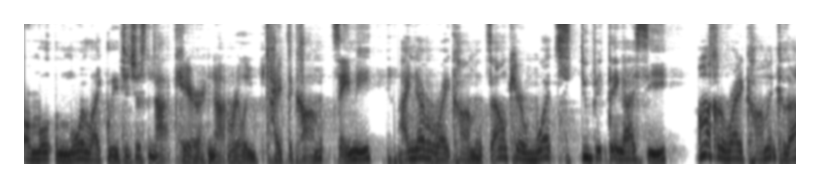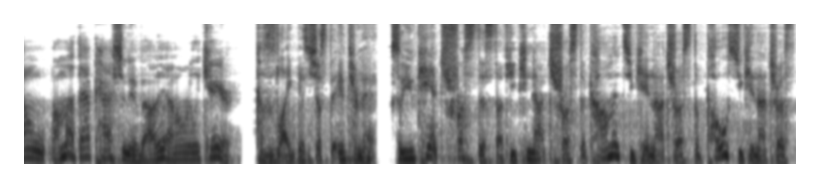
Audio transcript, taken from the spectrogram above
are mo- more likely to just not care, not really type the comment. Say me, I never write comments. I don't care what stupid thing I see. I'm not going to write a comment because I don't, I'm not that passionate about it. I don't really care because it's like it's just the internet. So you can't trust this stuff. You cannot trust the comments. You cannot trust the posts. You cannot trust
